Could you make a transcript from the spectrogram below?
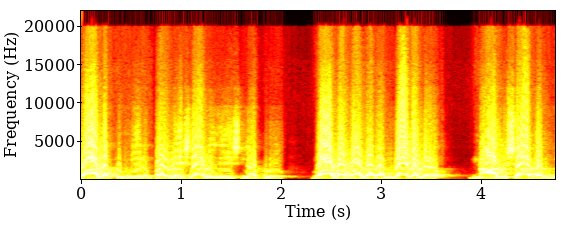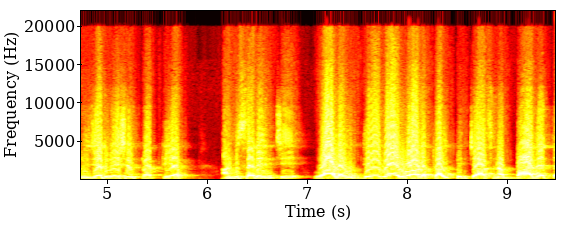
వాళ్ళకు మీరు ప్రవేశాలు చేసినప్పుడు వాళ్ళ వాళ్ళ రంగాలలో నాలుగు శాతం రిజర్వేషన్ ప్రక్రియ అనుసరించి వాళ్ళ ఉద్యోగాలు వాళ్ళకు కల్పించాల్సిన బాధ్యత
